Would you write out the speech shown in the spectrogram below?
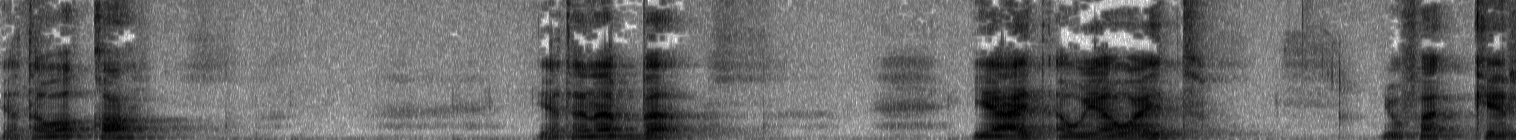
يتوقع. يتنبأ يعد أو يوعد يفكر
